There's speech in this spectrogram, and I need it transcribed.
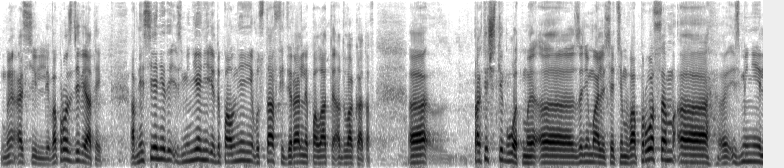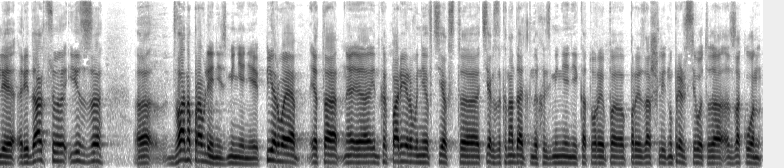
мы осилили. Вопрос девятый о внесении изменений и дополнений в устав Федеральной палаты адвокатов. Э, практически год мы э, занимались этим вопросом, э, изменили редакцию из Два направления изменений. Первое – это инкорпорирование в текст тех законодательных изменений, которые произошли. Ну, прежде всего, это закон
